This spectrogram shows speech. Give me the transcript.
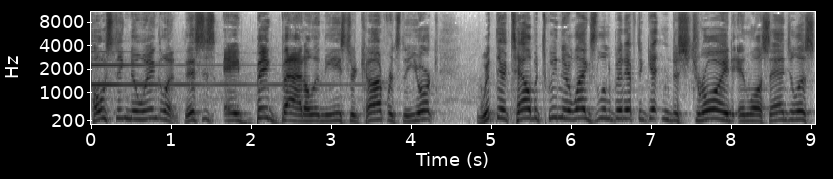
hosting New England. This is a big battle in the Eastern Conference. New York with their tail between their legs a little bit after getting destroyed in Los Angeles.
